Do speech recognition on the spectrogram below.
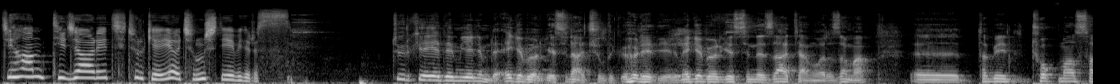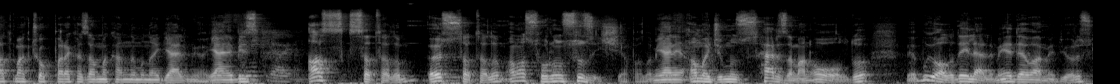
Cihan Ticaret Türkiye'ye açılmış diyebiliriz. Türkiye'ye demeyelim de Ege bölgesine açıldık öyle diyelim. Ege bölgesinde zaten varız ama e, tabii çok mal satmak çok para kazanmak anlamına gelmiyor. Yani biz az satalım, öz satalım ama sorunsuz iş yapalım. Yani amacımız her zaman o oldu ve bu yolda da ilerlemeye devam ediyoruz.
